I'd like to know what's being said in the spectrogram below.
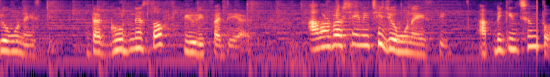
যমুনা ইস্তি the goodness of purified air আমার বাসায় এনেছি যমুনা ইস্তি আপনি কিনছেন তো?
